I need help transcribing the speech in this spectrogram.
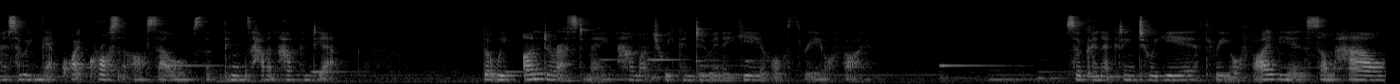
And so we can get quite cross at ourselves that things haven't happened yet. But we underestimate how much we can do in a year or three or five. So connecting to a year, three or five years somehow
